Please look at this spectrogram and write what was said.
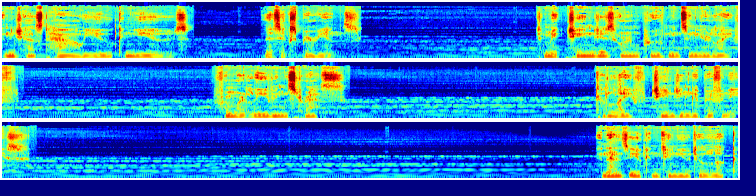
and just how you can use this experience to make changes or improvements in your life from relieving stress to life changing epiphanies. And as you continue to look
